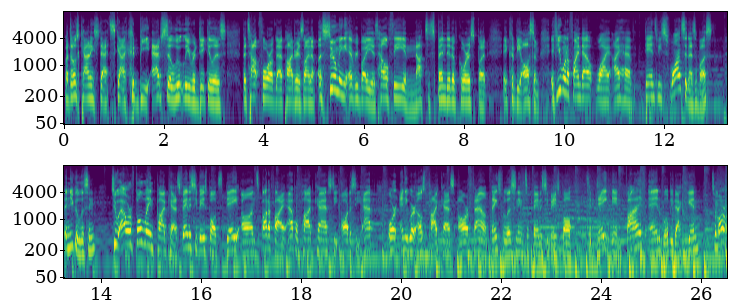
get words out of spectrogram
But those counting stats, Scott, could be absolutely ridiculous. The top four of that Padres lineup, assuming everybody is healthy and not suspended, of course, but it could be awesome. If you want to find out why I have Dansby Swanson as a bust, then you can listen to our full length podcast, Fantasy Baseball Today, on Spotify, Apple Podcasts, the Odyssey app, or anywhere else podcasts are found. Thanks for listening to Fantasy Baseball Today in 5, and we'll be back again tomorrow.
